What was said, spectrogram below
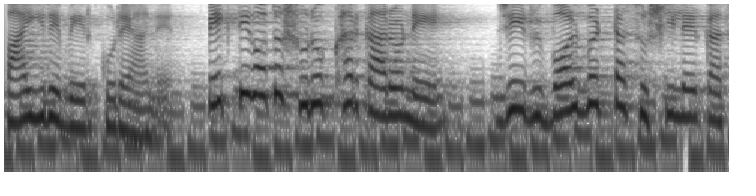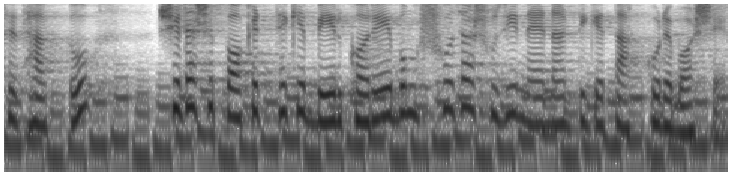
বাইরে বের করে আনে ব্যক্তিগত সুরক্ষার কারণে যে রিভলভারটা সুশীলের কাছে থাকতো, সেটা সে পকেট থেকে বের করে এবং সোজাসুজি নয়নার দিকে তাক করে বসে।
